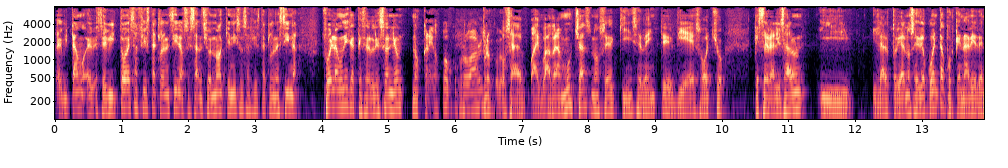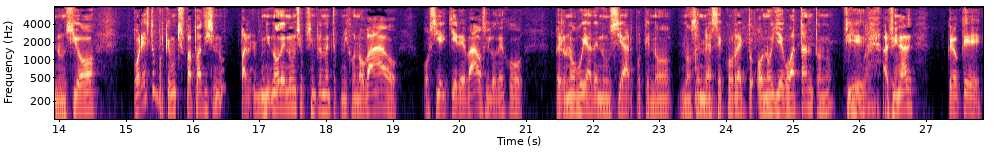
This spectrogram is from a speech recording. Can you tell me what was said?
evitamos, eh, se evitó esa fiesta clandestina o se sancionó a quien hizo esa fiesta clandestina. ¿Fue la única que se realizó en León? No creo. Poco probable. o sea, habrá muchas, no sé, 15, 20, 10, 8, que se realizaron y, y la autoridad no se dio cuenta porque nadie denunció. Por esto, porque muchos papás dicen, no, no denuncio, pues simplemente mi hijo no va, o, o si él quiere va, o si lo dejo pero no voy a denunciar porque no, no se me hace correcto o no llego a tanto, ¿no? Sí, al final creo que,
